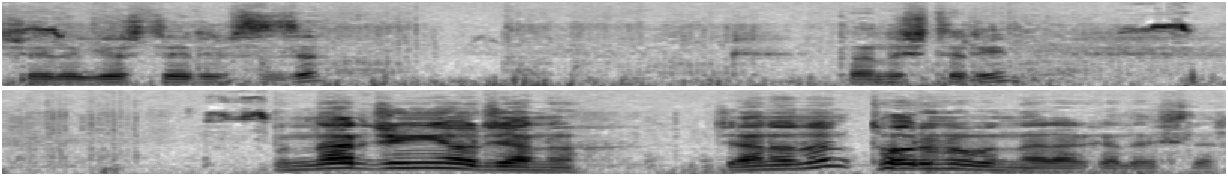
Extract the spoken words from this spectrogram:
Şöyle göstereyim size. Tanıştırayım. Bunlar Junior Cano. Cano'nun torunu bunlar arkadaşlar.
